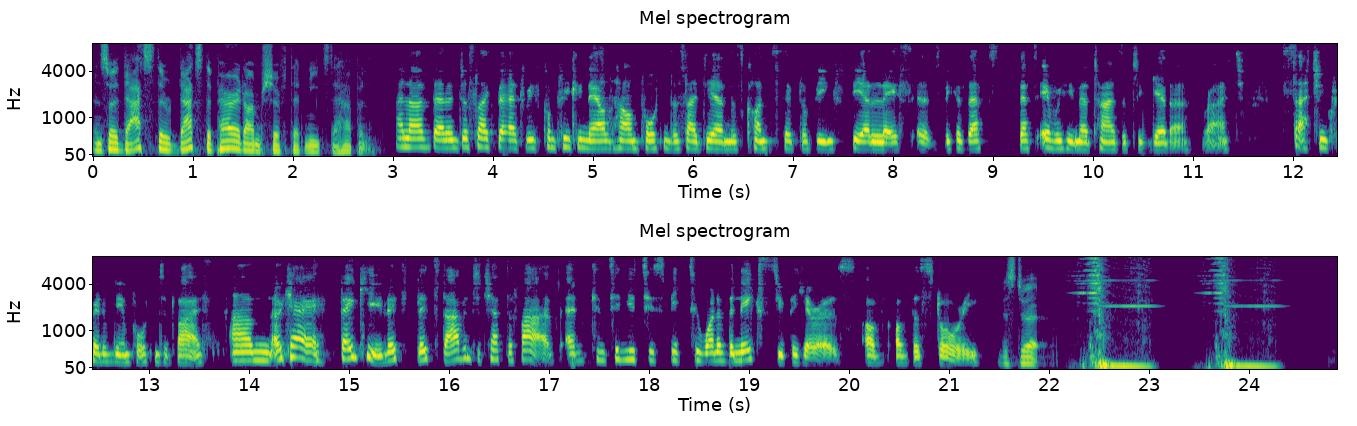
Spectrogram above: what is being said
And so that's the that's the paradigm shift that needs to happen. I love that. And just like that, we've completely nailed how important this idea and this concept of being fearless is because that's that's everything that ties it together, right? Such incredibly important advice. Um, okay, thank you. Let's let's dive into chapter five and continue to speak to one of the next superheroes of of the story. Let's do it.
